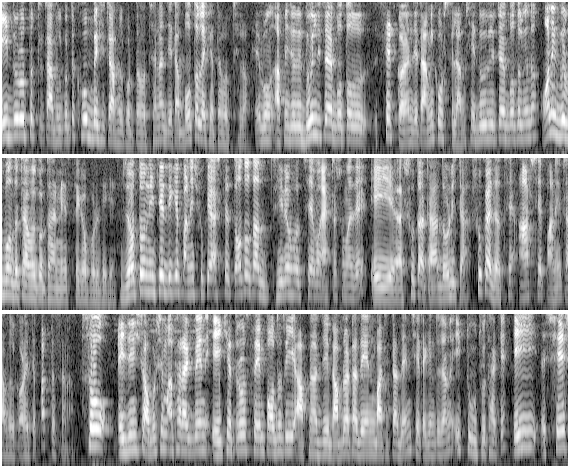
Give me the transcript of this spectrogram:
এই দূরত্বটা ট্রাভেল করতে খুব বেশি ট্রাভেল করতে হচ্ছে না, যেটা বোতলে খেতে হচ্ছিল। এবং আপনি যদি দুই লিটার বোতল সেট করেন, যেটা আমি করছিলাম, সেই দুই লিটার বোতল কিন্তু অনেক দূর পর্যন্ত ট্রাভেল করতে হয়, নিচ থেকে উপরের দিকে। যত নিচের দিকে পানি শুকিয়ে আসছে, তত তার ধীরে হচ্ছে এবং একটা সময় যায়, এই সুতাটা, দড়িটা শুকায় যাচ্ছে, আর সে পানি ট্রাভেল করাইতে পারতেছে না। সো এই জিনিসটা অবশ্যই মাথায় রাখবেন। এই ক্ষেত্রেও সেম পদ্ধতি, আপনার যে গাবলাটা দেন, বাটিটা দেন, সেটা কিন্তু যেন একটু উঁচু থাকে। এই শেষ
